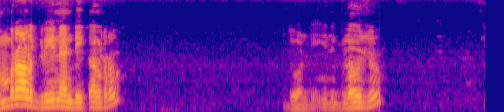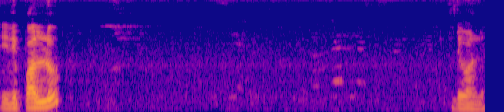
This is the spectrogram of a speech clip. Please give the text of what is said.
ఎంబ్రాల్ గ్రీన్ అండి కలరు. ఇదిగోండి ఇది బ్లౌజు ఇది పళ్ళు. ఇదిగోండి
